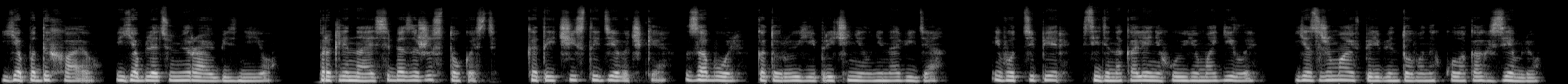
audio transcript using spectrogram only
Я подыхаю, и я, блядь, умираю без нее, проклиная себя за жестокость к этой чистой девочке, за боль, которую ей причинил ненавидя. И вот теперь, сидя на коленях у ее могилы, я сжимаю в перебинтованных кулаках землю,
